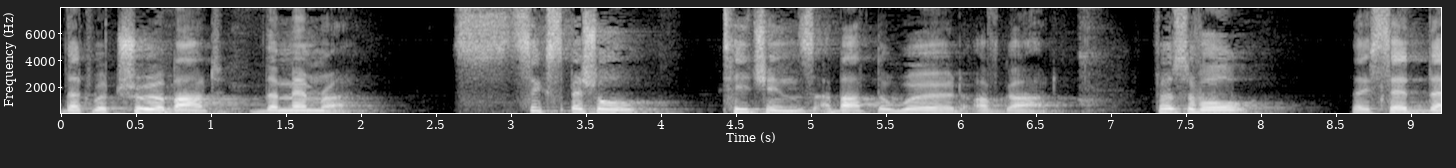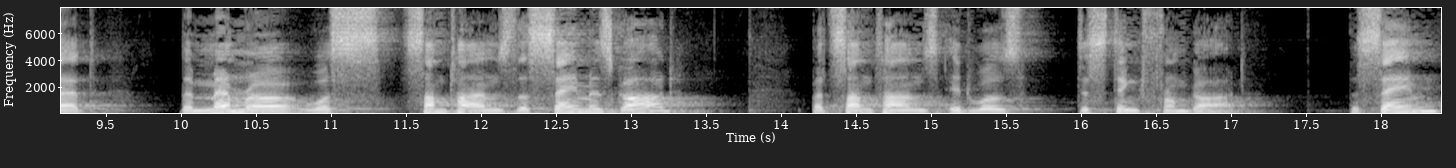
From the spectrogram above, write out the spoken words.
that were true about the memra, six special teachings about the Word of God. First of all, they said that the memra was sometimes the same as God, but sometimes it was distinct from God. The same,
